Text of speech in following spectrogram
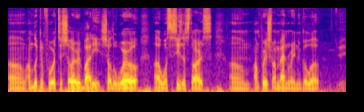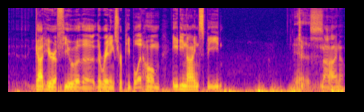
um, I'm looking forward to show everybody, show the world uh, once the season starts. Um, I'm pretty sure I'm Madden rating to go up. Got here a few of the, the ratings for people at home. 89 speed. Yes. Not high enough.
